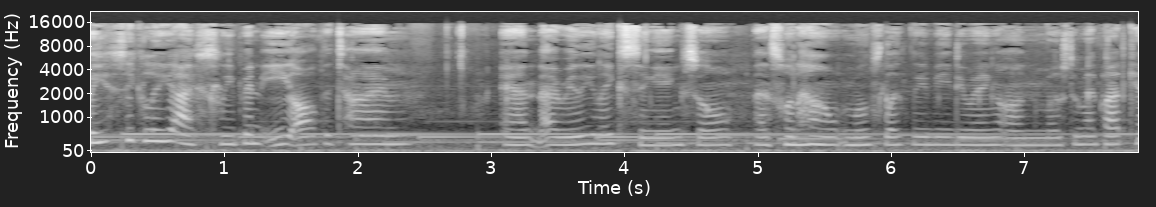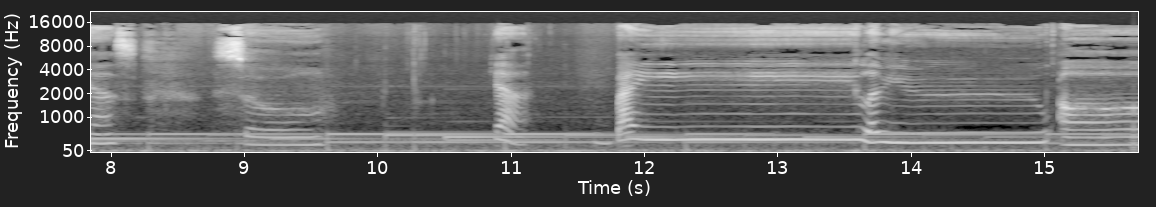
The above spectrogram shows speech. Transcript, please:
basically, I sleep and eat all the time, and I really like singing, so that's what I'll most likely be doing on most of my podcasts. So, yeah. Bye. Love you all.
